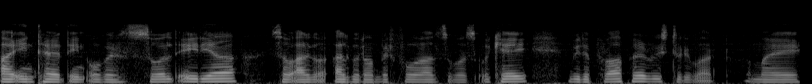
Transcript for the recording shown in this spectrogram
I entered in oversold area so algo, algo number 4 also was okay with a proper risk to reward my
